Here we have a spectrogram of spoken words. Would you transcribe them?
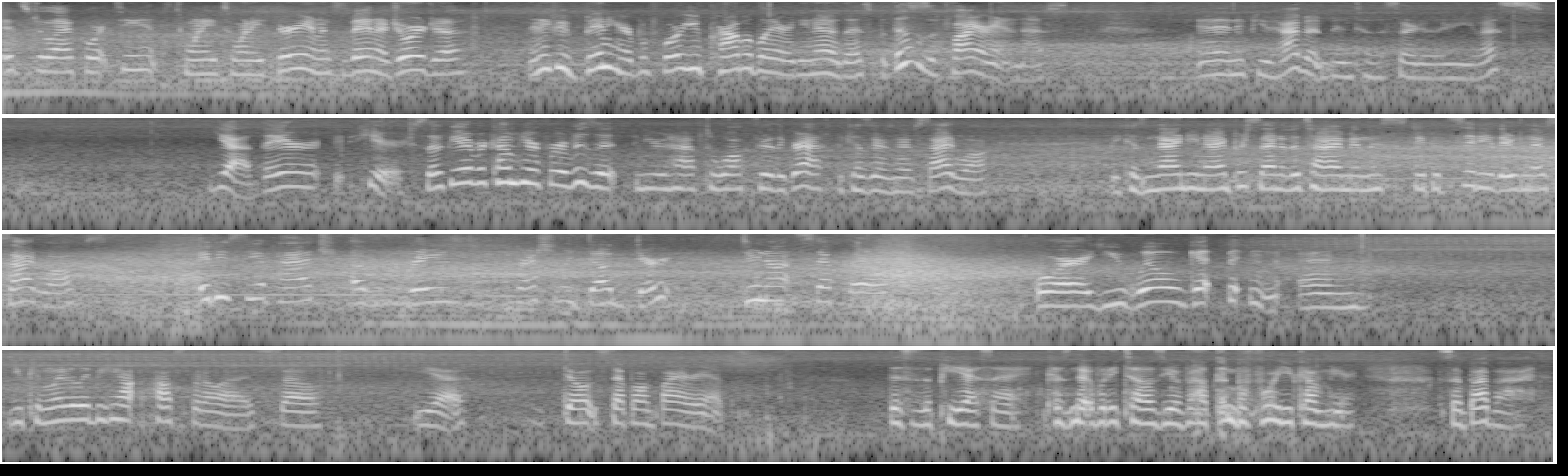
It's July 14th, 2023. I'm in Savannah, Georgia. And if you've been here before, you probably already know this, but this is a fire ant nest. And if you haven't been to the southern U.S., yeah, they're here. So if you ever come here for a visit and you have to walk through the grass because there's no sidewalk, because 99% of the time in this stupid city there's no sidewalks, if you see a patch of raised, freshly dug dirt, do not step there or you will get bitten and you can literally be hospitalized. So, yeah, don't step on fire ants. This is a PSA because nobody tells you about them before you come here. So, bye bye.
